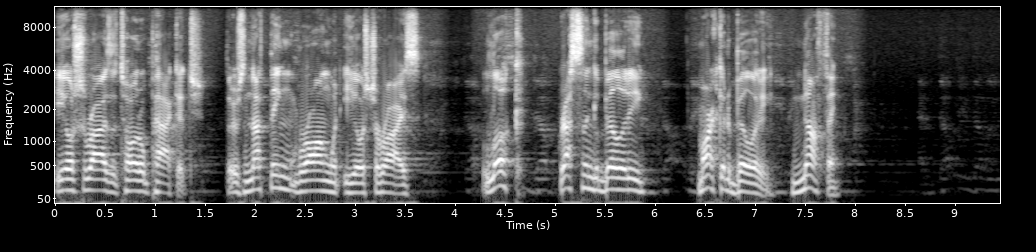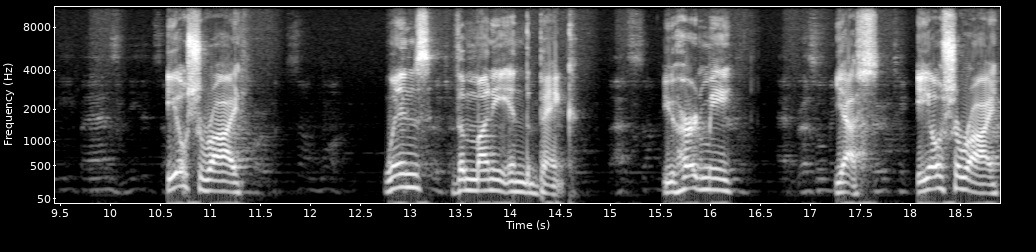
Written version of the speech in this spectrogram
Io Shirai is a total package. There's nothing wrong with Io Shirai's look, wrestling ability, marketability. Nothing. Io Shirai wins the money in the bank. You heard me. Yes, Io Shirai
